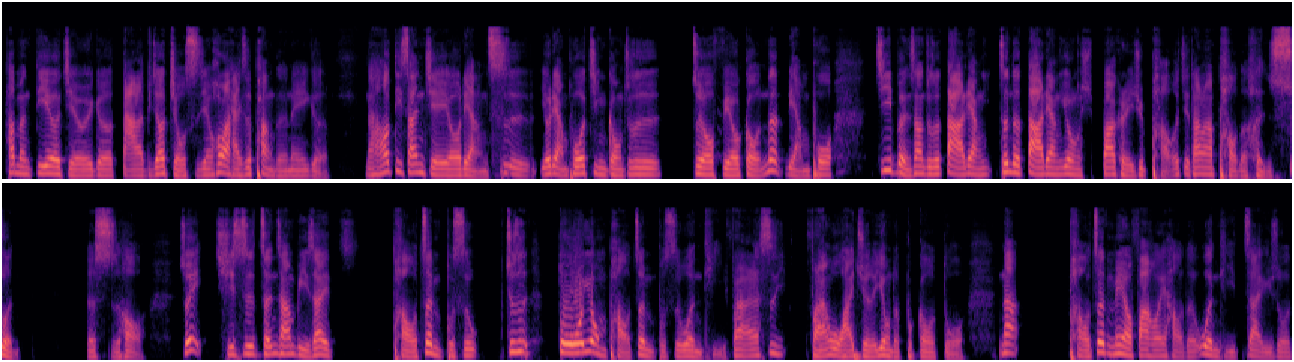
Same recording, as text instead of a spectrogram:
他们第二节有一个打了比较久时间，后来还是胖的那一个。然后第三节有两次有两波进攻，就是最后 feel go 那两波基本上就是大量真的大量用 Barkley 去跑，而且他让他跑得很顺的时候，所以其实整场比赛跑阵不是就是多用跑阵不是问题，反而是反而我还觉得用的不够多。那跑阵没有发挥好的问题在于说，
